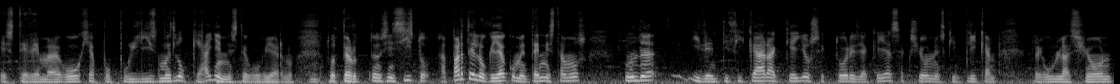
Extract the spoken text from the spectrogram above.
este, demagogia, populismo, es lo que hay en este gobierno. Entonces, pero entonces, insisto, aparte de lo que ya comenté, necesitamos una, identificar aquellos sectores y aquellas acciones que implican regulación,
